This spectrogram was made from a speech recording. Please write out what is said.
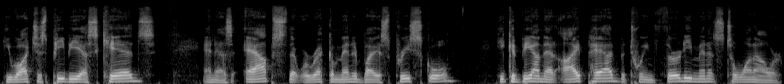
He watches PBS Kids and has apps that were recommended by his preschool. He could be on that iPad between 30 minutes to one hour.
